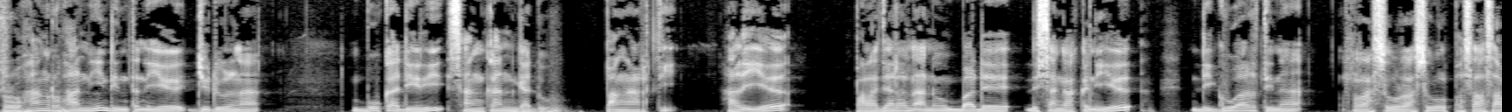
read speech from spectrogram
rohang rohani dinten Ieu judulna buka diri sangkan gaduh pangarti. Hal ia pelajaran anu bade disanggaken ia diguartina rasul-rasul pasal 10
